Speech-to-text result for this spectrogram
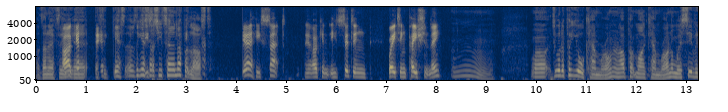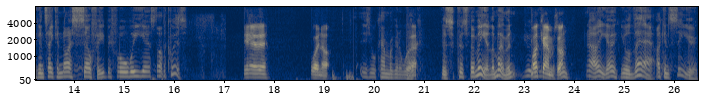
I don't know if the uh, get if the guest, oh, was the guest actually turned up at last. Yeah, he's sat. You know, I can. He's sitting, waiting patiently. Mm. Well, do you want to put your camera on, and I'll put my camera on, and we'll see if we can take a nice selfie before we uh, start the quiz. Yeah, why not? Is your camera going to work? Because for me at the moment, you, My camera's on. Ah, there you go. You're there. I can see you.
